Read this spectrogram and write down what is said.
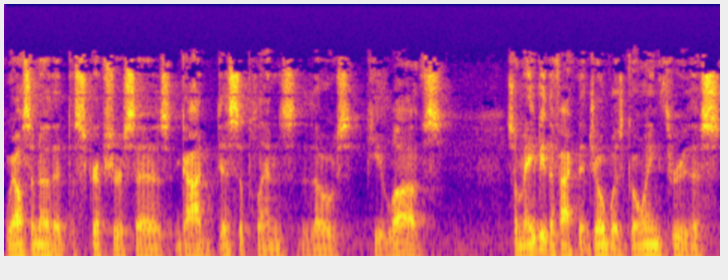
We also know that the scripture says God disciplines those he loves. So maybe the fact that Job was going through this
